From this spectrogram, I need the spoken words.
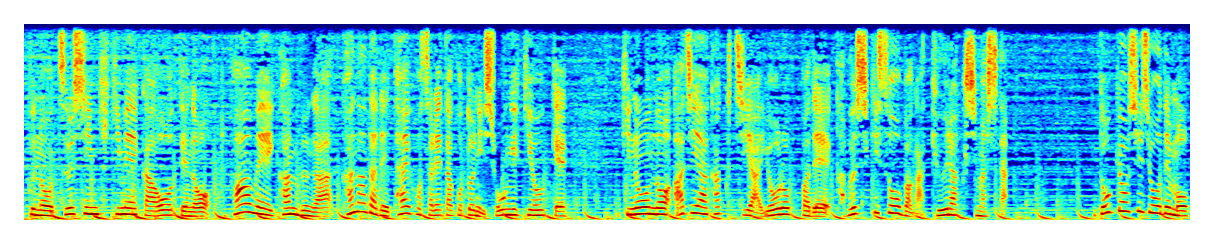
国の通信機器メーカー大手のファーウェイ幹部がカナダで逮捕されたことに衝撃を受け昨日のアジア各地やヨーロッパで株式相場が急落しました東京市場でも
